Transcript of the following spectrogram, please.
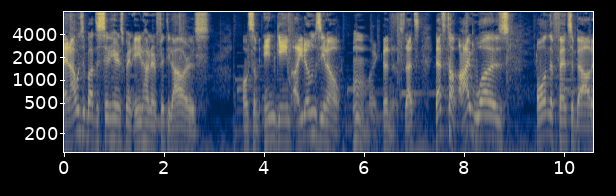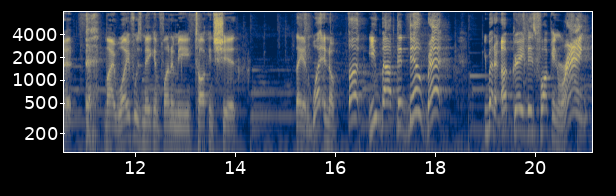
And I was about to sit here and spend eight hundred fifty dollars on some in-game items, you know, oh my goodness, that's that's tough. I was on the fence about it. my wife was making fun of me, talking shit, saying, "What in the fuck you about to do, Brett? You better upgrade this fucking ring."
